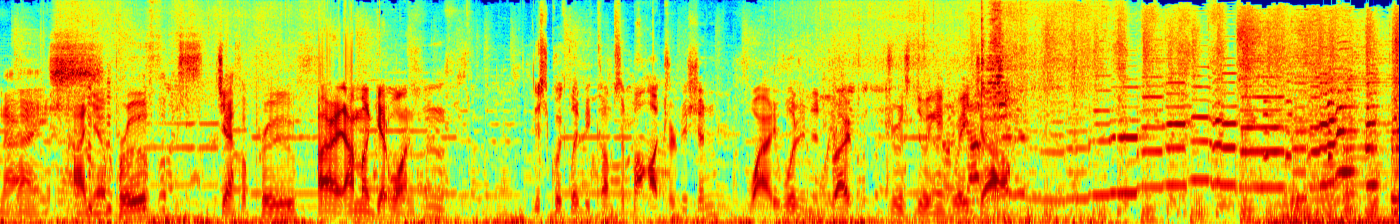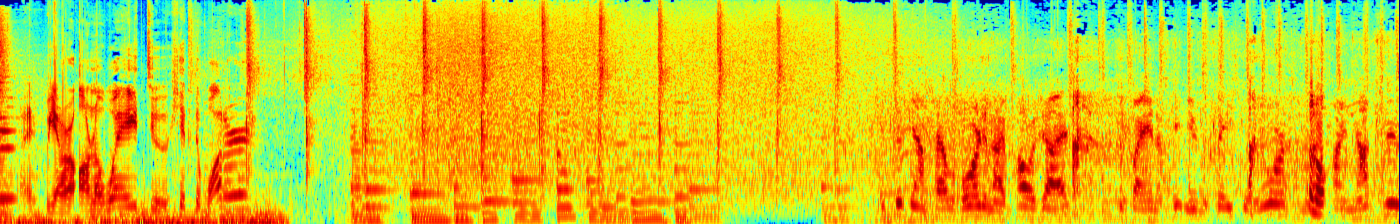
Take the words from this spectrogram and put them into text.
Nice. Anya approved. Jeff approved. All right, I'm gonna get one. Hmm. This quickly becomes a Baja tradition. Why wouldn't it, right? Drew's doing a great job. All right, we are on our way to hit the water. Sit down paddleboard, and I apologize if I end up hitting you in the face with an oar. I'm gonna not to.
